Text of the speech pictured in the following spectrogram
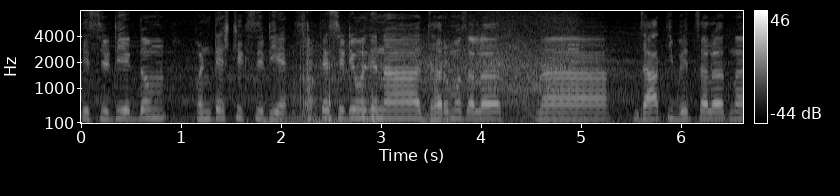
ती सिटी एकदम फंटॅस्टिक सिटी आहे. त्या सिटीमध्ये ना धर्म चालत ना जातीभेद चालत ना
